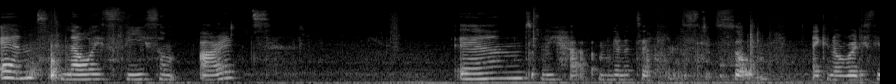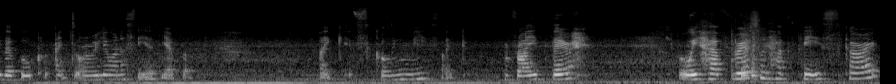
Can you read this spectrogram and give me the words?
And now I see some art. And we have I'm gonna take first. So I can already see the book. I don't really want to see it yet but like it's calling me. It's like right there. But we have first we have this card.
